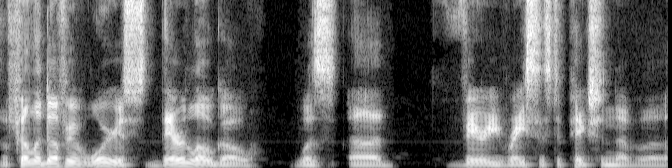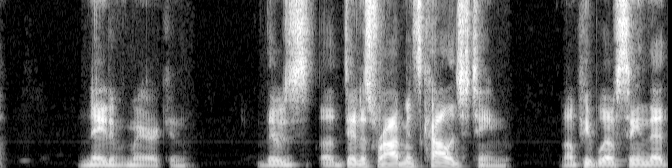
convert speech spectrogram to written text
the Philadelphia Warriors, their logo was a very racist depiction of a Native American. There's a Dennis Rodman's college team. Now people have seen that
